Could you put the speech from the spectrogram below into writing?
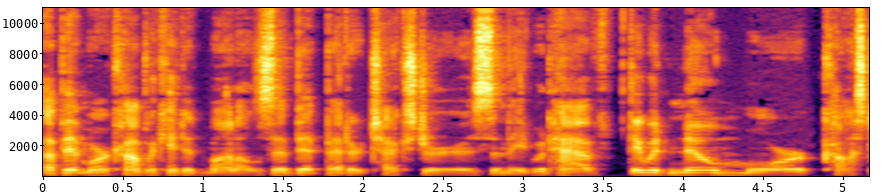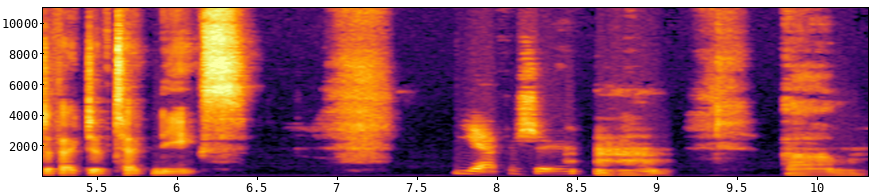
a bit more complicated models a bit better textures and they would have they would know more cost effective techniques Yeah, for sure. Mhm. um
